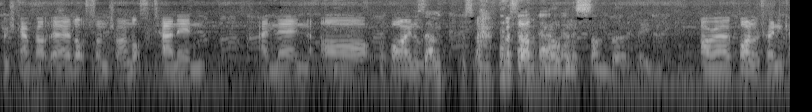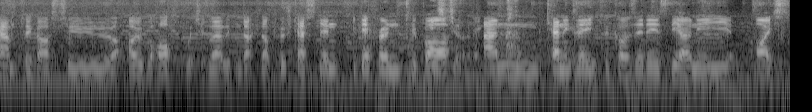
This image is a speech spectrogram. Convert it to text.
push camp out there, lots of sunshine, lots of tanning, and then our final Some. for some, A little bit of sunburn, baby. Our uh, final training camp took us to Oberhof, which is where we conducted our push testing. Different to Bath and Koenigsee because it is the only ice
